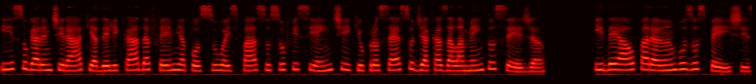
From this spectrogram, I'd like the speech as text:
Isso garantirá que a delicada fêmea possua espaço suficiente e que o processo de acasalamento seja ideal para ambos os peixes.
